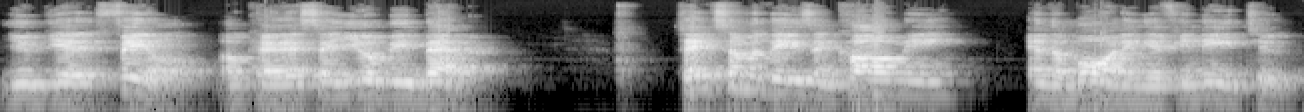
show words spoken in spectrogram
you get it filled. Okay, they say you'll be better. Take some of these and call me in the morning if you need to.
